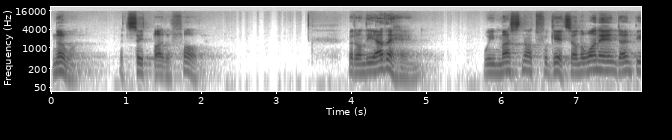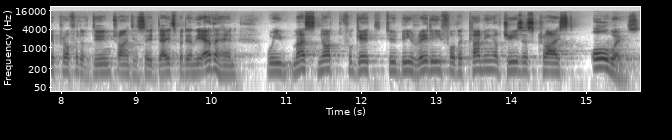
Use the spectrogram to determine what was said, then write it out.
No one. It's set by the Father. But on the other hand, we must not forget. So, on the one hand, don't be a prophet of doom trying to set dates, but on the other hand, we must not forget to be ready for the coming of Jesus Christ always.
